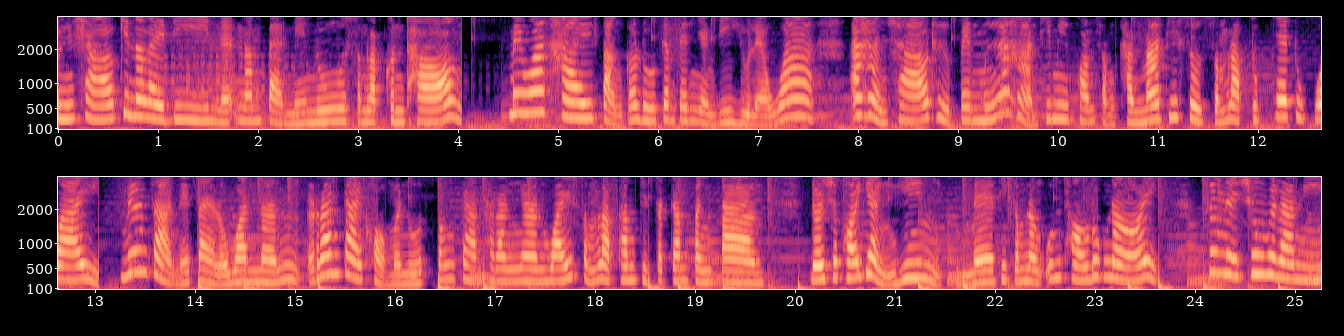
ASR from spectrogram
มื้อเช้ากินอะไรดี แนะนำ 8 เมนูสำหรับคนท้อง ไม่ว่าใครต่างก็รู้กันเป็นอย่างดีอยู่แล้วว่า อาหารเช้าถือเป็นมื้ออาหารที่มีความสำคัญมากที่สุดสำหรับทุกเพศทุกวัย เนื่องจากในแต่ละวันนั้น ร่างกายของมนุษย์ต้องการพลังงานไว้สำหรับทำกิจกรรมต่างๆ โดยเฉพาะอย่างยิ่งคุณแม่ที่กำลังอุ้มท้องลูกน้อย ซึ่งในช่วงเวลานี้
